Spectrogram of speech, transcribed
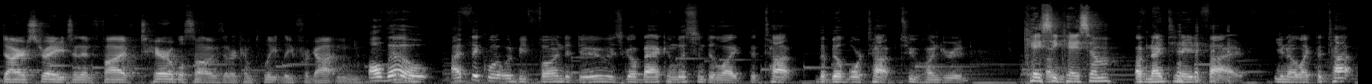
Dire Straits and then five terrible songs that are completely forgotten. Although I think what would be fun to do is go back and listen to like the top the Billboard Top 200 Casey Kasem. of 1985. you know, like the top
